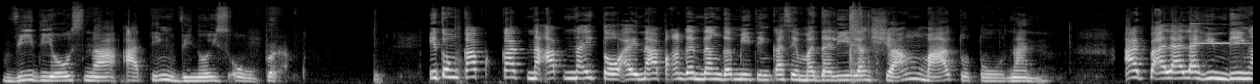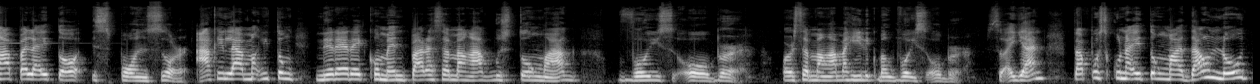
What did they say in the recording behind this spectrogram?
videos na ating Vinoise over. Itong CapCut na app na ito ay napakagandang gamitin kasi madali lang siyang matutunan. At paalala, hindi nga pala ito sponsor. Akin lamang itong nire-recommend para sa mga gustong mag voice over or sa mga mahilig mag voice over. So ayan, tapos ko na itong ma-download,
